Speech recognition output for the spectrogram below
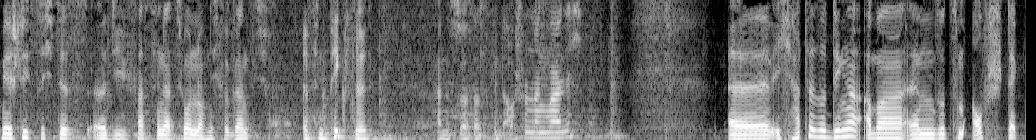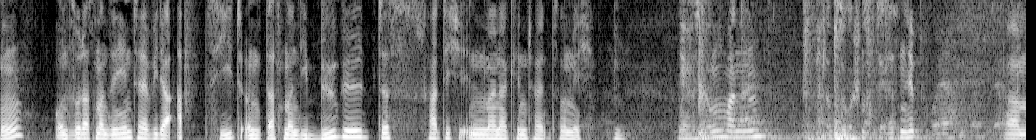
mir, schließt sich das, äh, die Faszination noch nicht so ganz. Es sind Pixel. Fandest du das als Kind auch schon langweilig? äh, ich hatte so Dinge, aber ähm, so zum Aufstecken und so, dass man sie hinterher wieder abzieht und dass man die bügelt, das hatte ich in meiner Kindheit so nicht. Ja, ist irgendwann, ich glaube sogar schon auf der ersten Hip, ähm,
